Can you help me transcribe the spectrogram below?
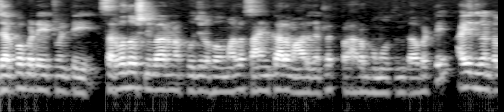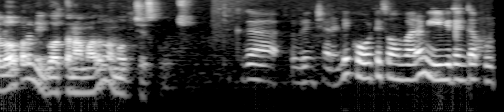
జరపబడేటువంటి సర్వదోష నివారణ పూజల హోమాలు సాయంకాలం ఆరు గంటలకు ప్రారంభమవుతుంది కాబట్టి ఐదు గంటల లోపల మీ గోత్రనామాలు నమోదు చేసుకోవచ్చు. చక్కగా వివరించారండి. కోటి సోమవారం ఈ విధంగా పూజ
